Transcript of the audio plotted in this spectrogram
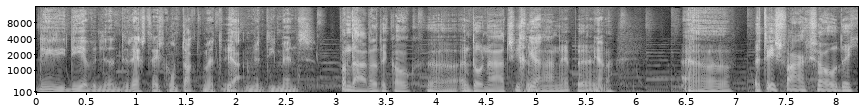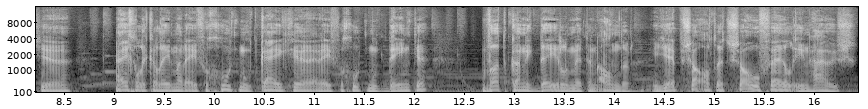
die, die hebben de rechtstreeks contact met, Ja. met die mens. Vandaar dat ik ook eh, een donatie gedaan heb. Hè. Ja. Het is vaak zo dat je eigenlijk alleen maar even goed moet kijken... en even goed moet denken. Wat kan ik delen met een ander? Je hebt zo altijd zoveel in huis.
